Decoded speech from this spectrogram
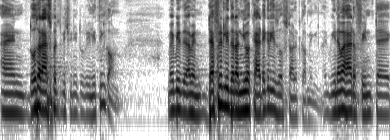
and those are aspects which we need to really think on maybe, the, I mean, definitely there are newer categories who have started coming in. We never had a fintech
